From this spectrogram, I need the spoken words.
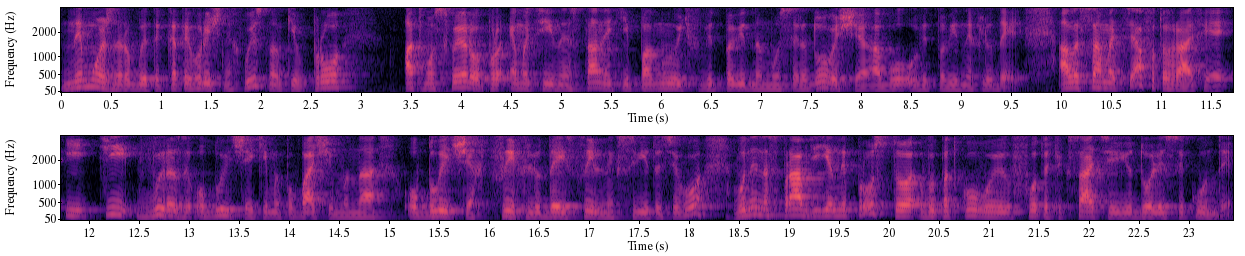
не можна робити категоричних висновків про атмосферу, про емоційний стан, які панують в відповідному середовищі або у відповідних людей. Але саме ця фотографія і ті вирази обличчя, які ми побачимо на обличчях цих людей сильних світу цього, вони насправді є не просто випадковою фотофіксацією долі секунди,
